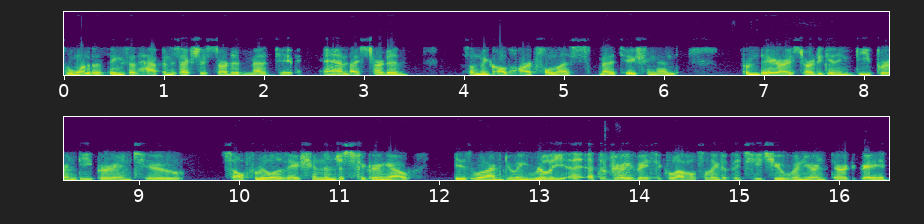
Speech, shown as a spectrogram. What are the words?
so one of the things that happened is I actually started meditating, and I started something called heartfulness meditation, and from there I started getting deeper and deeper into self-realization and just figuring out is what I'm doing really at the very basic level something that they teach you when you're in third grade.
